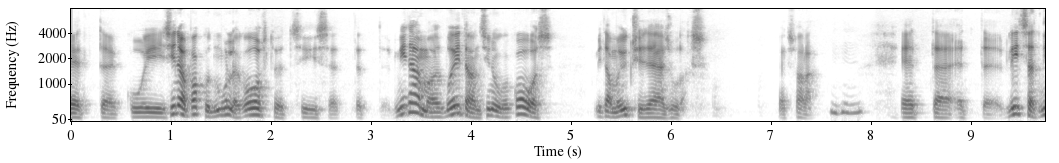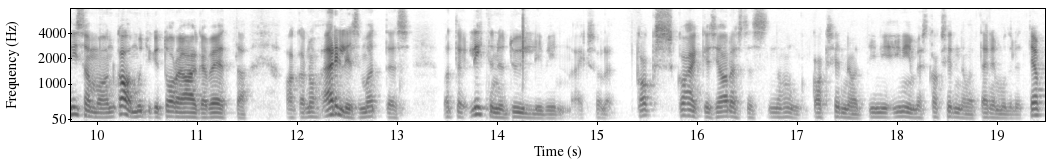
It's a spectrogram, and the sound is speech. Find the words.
et kui sina pakud mulle koostööd, siis et, et mida ma võidan sinuga koos, mida ma üksi teha ei suudaks, eks ole Mhm. et, et lihtsalt niisama on ka muidugi tore aega veeta, aga noh, ärilises mõttes vaata lihtne on ju tülli minna, eks ole, kaks kahekesi arvestades noh, kaks erinevat ini, inimest, kaks erinevat ärimudelit jah.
